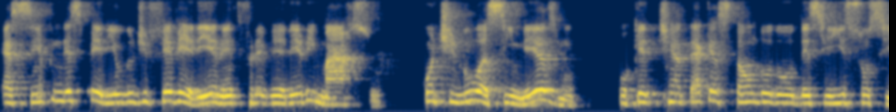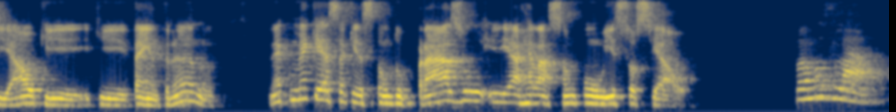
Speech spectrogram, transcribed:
é sempre nesse período de fevereiro, entre fevereiro e março. Continua assim mesmo? Porque tinha até a questão do, do desse I social que está entrando. Né? Como é que é essa questão do prazo e a relação com o I social? Vamos lá.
